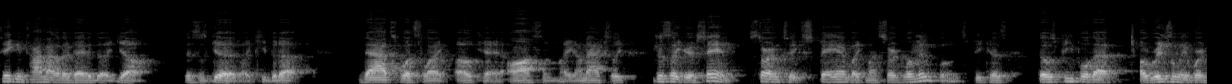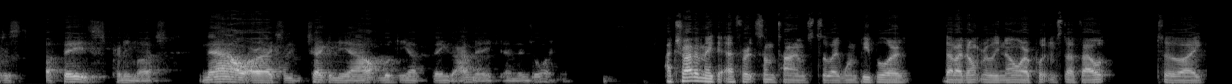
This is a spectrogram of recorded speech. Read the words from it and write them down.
taking time out of their day to be like, yo, this is good, like keep it up. That's what's like, okay, awesome. Like I'm actually just like you're saying, starting to expand like my circle of influence because those people that originally were just a face pretty much now are actually checking me out, looking at the things I make and enjoying it. I try to make an effort sometimes to like when people are that I don't really know are putting stuff out to like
